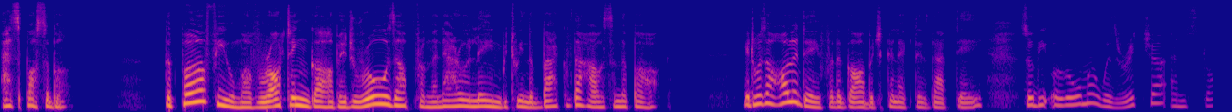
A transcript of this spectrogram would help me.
as possible. The perfume of rotting garbage rose up from the narrow lane between the back of the house and the park. It was a holiday for the garbage collectors that day, so the aroma was richer and stronger.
